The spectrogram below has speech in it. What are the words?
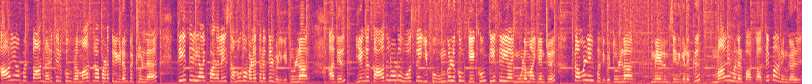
ஆலியா பட் தான் நடித்திருக்கும் பிரம்மாஸ்திரா படத்தில் இடம்பெற்றுள்ள தீத்திரியாய் பாடலை சமூக வலைதளத்தில் வெளியிட்டுள்ளார். அதில் எங்க காதலோட ஓசை இப்போ உங்களுக்கும் கேட்கும் தீத்திரியாய் மூலமா என்று தமிழில் பதிவிட்டுள்ளார். மேலும் செய்திகளுக்கு மாலை மலர் பாட்காஸ்டை பாருங்கள்.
